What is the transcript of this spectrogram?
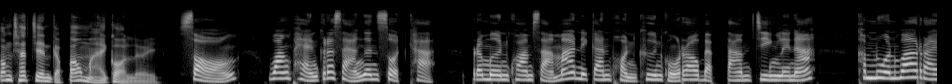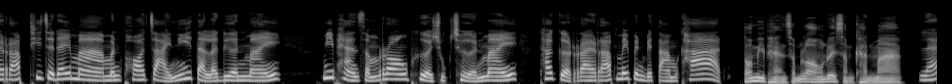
ต้องชัดเจนกับเป้าหมายก่อนเลย 2. วางแผนกระแสเงินสดค่ะ ประเมินความสามารถในการผ่อนคืนของเราแบบตามจริงเลยนะคำนวณว่ารายรับที่จะได้มามันพอจ่ายหนี้แต่ละเดือนไหม มีแผนสำรองเผื่อฉุกเฉินไหม ถ้าเกิดรายรับไม่เป็นไปตามคาด ต้องมีแผนสำรองด้วยสำคัญมาก และ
